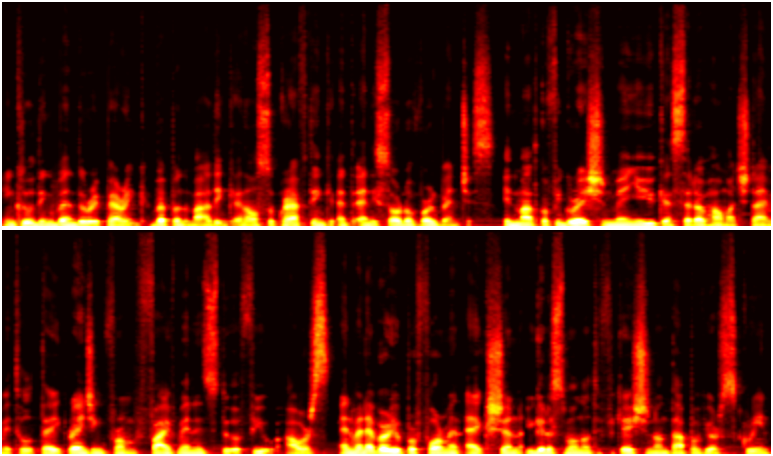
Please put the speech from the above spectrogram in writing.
including vendor repairing, weapon modding and also crafting at any sort of workbenches. In mod configuration menu you can set up how much time it will take, ranging from 5 minutes to a few hours. And whenever you perform an action, you get a small notification on top of your screen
